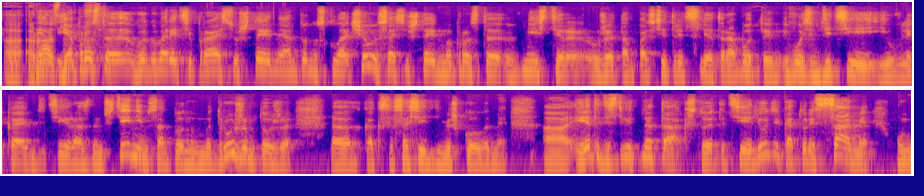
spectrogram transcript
А, разные... я просто, вы говорите про Асю Штейн и Антона Скулачева. С Асей Штейн мы просто вместе уже там почти 30 лет работаем и возим детей, и увлекаем детей разным чтением. С Антоном мы дружим тоже, э, как со соседними школами. И это действительно так, что это те люди, которые сами умеют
